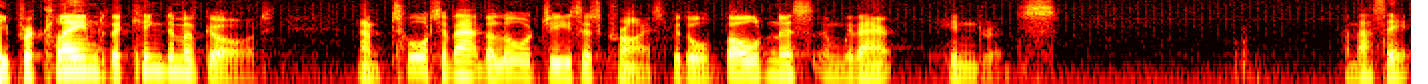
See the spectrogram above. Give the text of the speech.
he proclaimed the kingdom of God and taught about the Lord Jesus Christ with all boldness and without hindrance. And that's it.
